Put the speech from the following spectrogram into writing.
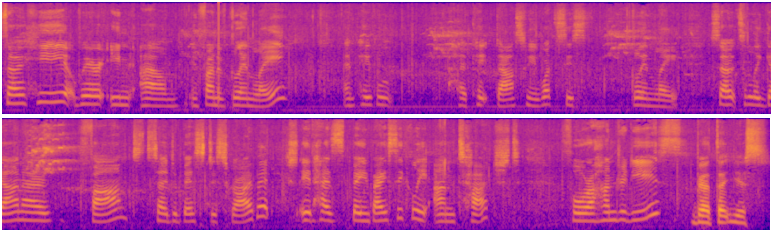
So here we're in um, in front of Glenlee, and people have kept asking me, "What's this Glenlee?" So it's a Lugarno farm. So to best describe it, it has been basically untouched for a hundred years. About that, yes.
